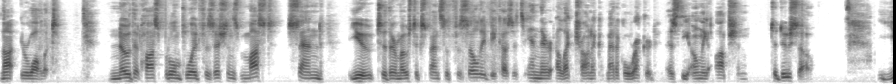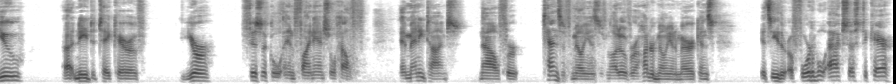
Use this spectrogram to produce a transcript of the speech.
not your wallet. Know that hospital employed physicians must send you to their most expensive facility because it's in their electronic medical record as the only option to do so. You uh, need to take care of your physical and financial health. And many times now, for tens of millions, if not over 100 million Americans, it's either affordable access to care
